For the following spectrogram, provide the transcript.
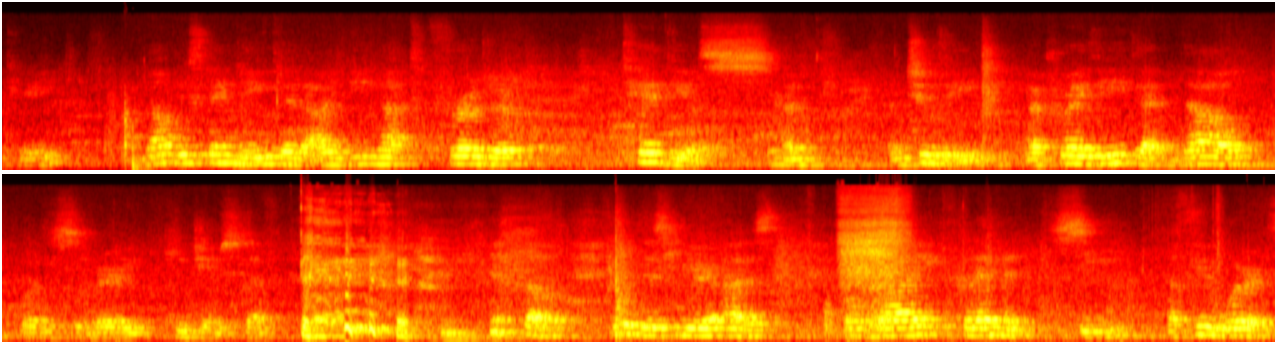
Okay. Notwithstanding that I be not further tedious unto thee. I pray thee that thou, well, this is very King James stuff, wouldest hear us of thy clemency. A few words,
